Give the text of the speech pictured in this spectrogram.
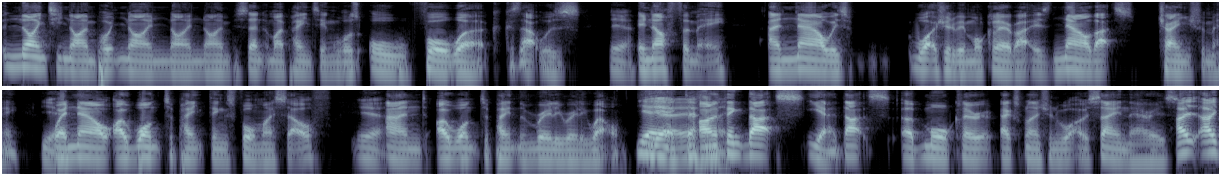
Ninety nine point nine nine nine percent of my painting was all for work because that was Yeah. enough for me. And now is what I should have been more clear about is now that's changed for me. Yeah. Where now I want to paint things for myself yeah, and I want to paint them really really well. yeah, Yeah, yeah, yeah. And I think that's yeah, that's a more clear explanation of what I was saying. There is I, I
